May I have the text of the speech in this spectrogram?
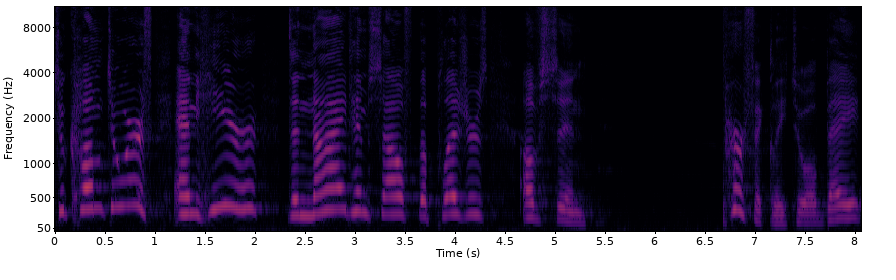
to come to earth, and here denied himself the pleasures of sin perfectly to obey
